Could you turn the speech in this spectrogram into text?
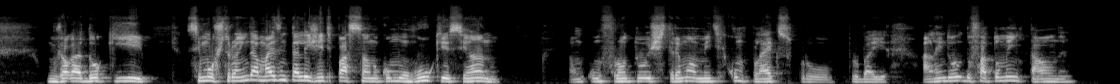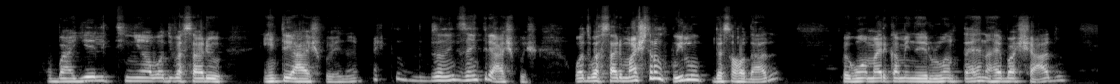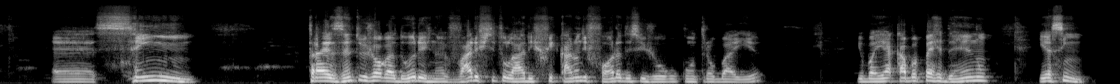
um jogador que se mostrou ainda mais inteligente passando como um Hulk esse ano, é um confronto extremamente complexo para o Bahia. Além do, do fator mental, né? O Bahia ele tinha o adversário, entre aspas, né? Acho que não precisa nem dizer entre aspas. O adversário mais tranquilo dessa rodada. Pegou um América Mineiro lanterna rebaixado, é, sem 300 jogadores, né? Vários titulares ficaram de fora desse jogo contra o Bahia. E o Bahia acaba perdendo. E assim,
